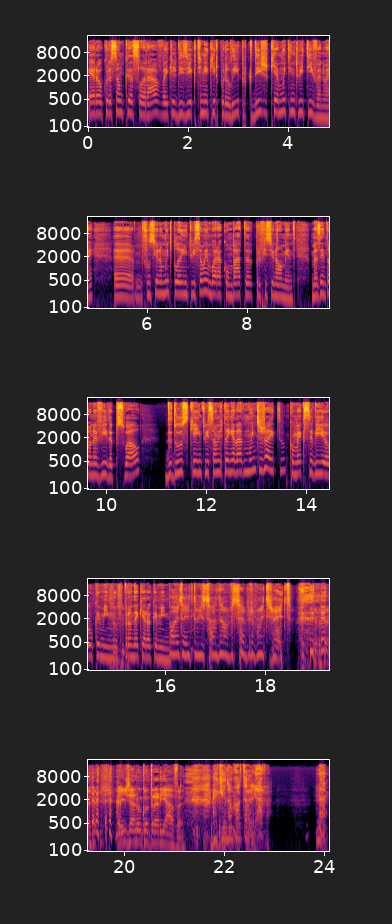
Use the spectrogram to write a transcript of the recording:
Era o coração que acelerava e que lhe dizia que tinha que ir por ali? Porque diz que é muito intuitiva, não é? Ah, funciona muito pela intuição, embora a combata profissionalmente. Mas então na vida pessoal. Deduzo que a intuição lhe tenha dado muito jeito. Como é que sabia o caminho? Para onde é que era o caminho? Pois a intuição deu-me sempre muito jeito. Aí já não contrariava. Aqui não contrariava. Não.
